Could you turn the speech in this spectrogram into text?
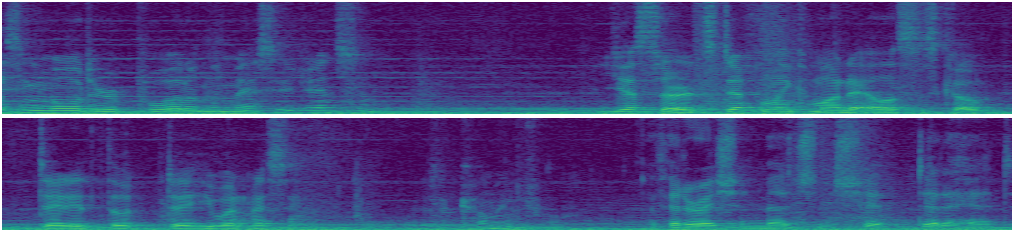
Anything more to report on the message, Ensign? Yes, sir. It's definitely Commander Ellis's code, dated the day he went missing. Where's it coming from? A Federation merchant ship, dead ahead.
